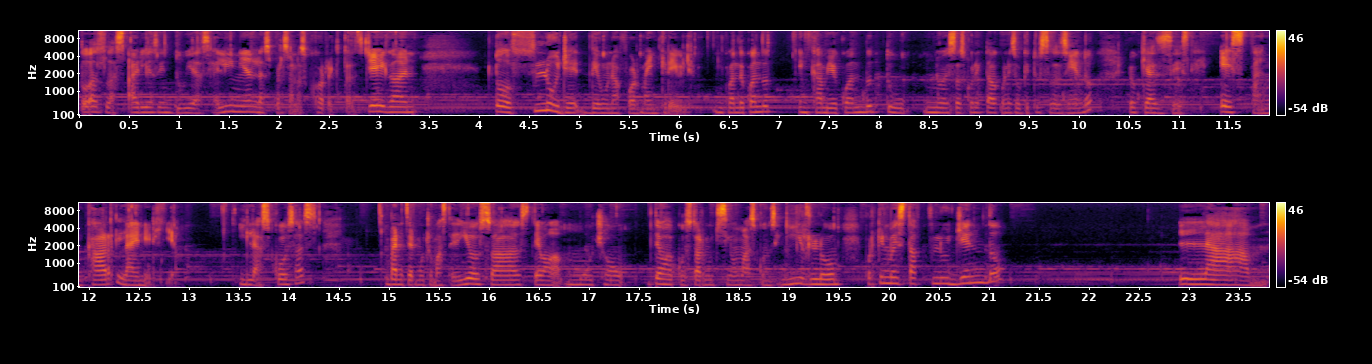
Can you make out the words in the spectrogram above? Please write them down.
Todas las áreas en tu vida se alinean, las personas correctas llegan, todo fluye de una forma increíble. Y cuando, cuando, en cambio, cuando tú no estás conectado con eso que tú estás haciendo, lo que haces es estancar la energía. Y las cosas van a ser mucho más tediosas, te va mucho, te va a costar muchísimo más conseguirlo, porque no está fluyendo la,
